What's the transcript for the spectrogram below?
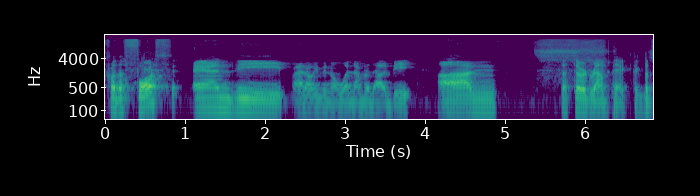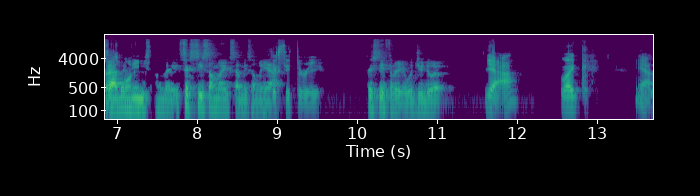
for the fourth and the I don't even know what number that would be. Um, The third round pick, like the best one. seventy something, sixty something, seventy something. Yeah, Sixty-three. sixty-three. Would you do it? Yeah, like yeah,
